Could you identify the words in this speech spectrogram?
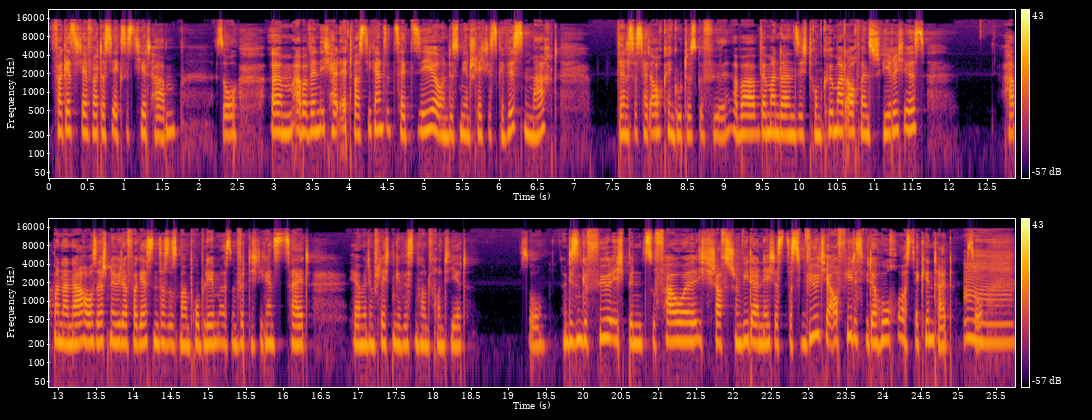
vergesse ich einfach, dass sie existiert haben. So, ähm, aber wenn ich halt etwas die ganze Zeit sehe und es mir ein schlechtes Gewissen macht, dann ist das halt auch kein gutes Gefühl. Aber wenn man dann sich drum kümmert, auch wenn es schwierig ist, hat man danach auch sehr schnell wieder vergessen, dass es mal ein Problem ist und wird nicht die ganze Zeit ja mit dem schlechten Gewissen konfrontiert. So. Und diesen Gefühl, ich bin zu faul, ich schaff's schon wieder nicht, das, das wühlt ja auch vieles wieder hoch aus der Kindheit. So. Mm.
